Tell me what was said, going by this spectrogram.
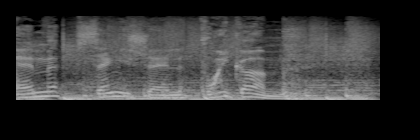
Saint-Michel.com.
